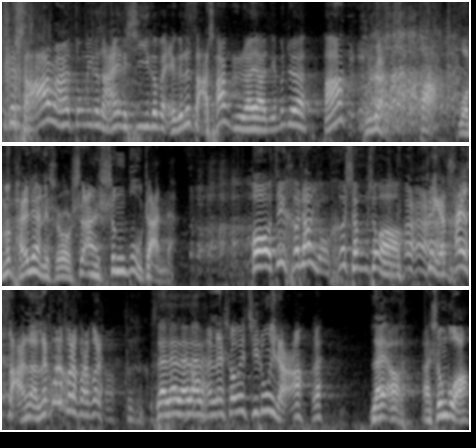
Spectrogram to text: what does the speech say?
这个啥玩意儿？东一个南一个西一个北，个这咋唱歌呀？你们这啊？不是，爸，我们排练的时候是按声部站的，哦，这合唱有和声是吧？这也太散了。来，过来，过来，过来，过来，来来来来来来来，稍微集中一点啊！来，来啊！按声部啊。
